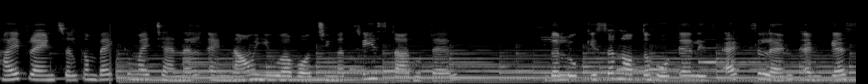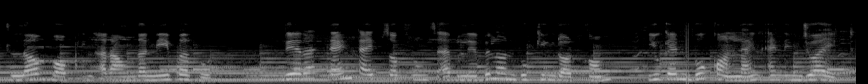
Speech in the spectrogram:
Hi friends, welcome back to my channel and now you are watching a 3 star hotel. The location of the hotel is excellent and guests love walking around the neighborhood. There are 10 types of rooms available on booking.com. You can book online and enjoy it.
